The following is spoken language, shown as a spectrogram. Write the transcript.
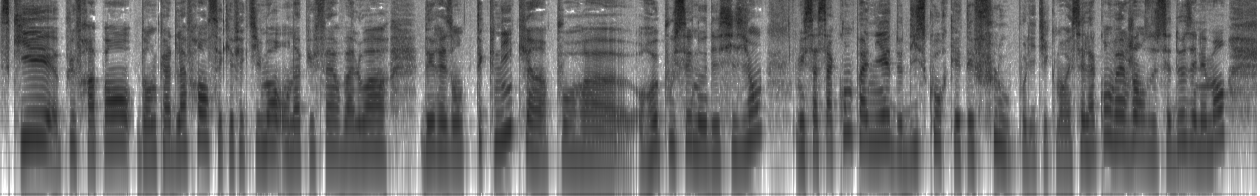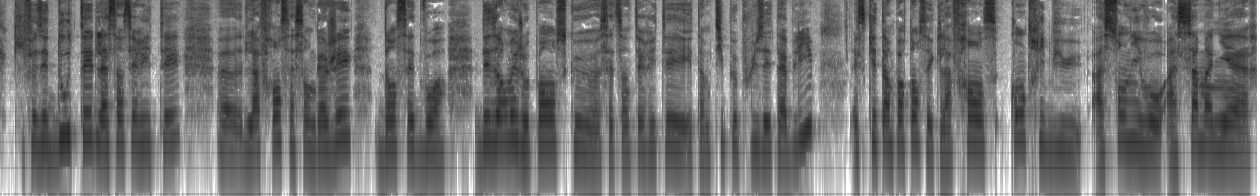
Ce qui est plus frappant dans le cas de la France, c'est qu'effectivement, on a pu faire valoir des raisons techniques pour euh, repousser nos décisions, mais ça s'accompagnait de discours qui étaient flous politiquement. Et c'est la convergence de ces deux éléments qui faisait douter de la sincérité euh, la France à s'engager dans cette voie. Désormais, je pense que cette sincérité est un petit peu plus établie. Et ce qui est important, c'est que la France contribue à son niveau, à sa manière,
